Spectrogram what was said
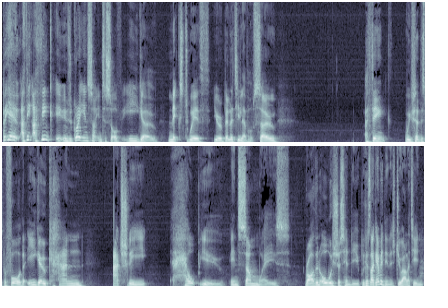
but yeah, I think I think it was a great insight into sort of ego mixed with your ability level. So I think we've said this before that ego can actually help you in some ways rather than always just hinder you. Because like everything there's duality in,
